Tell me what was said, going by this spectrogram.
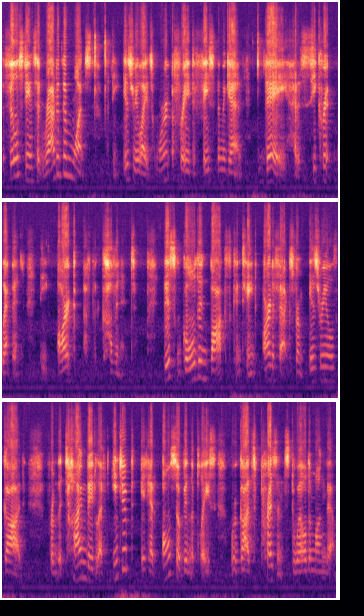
The Philistines had routed them once, but the Israelites weren't afraid to face them again. They had a secret weapon, the Ark of the Covenant. This golden box contained artifacts from Israel's God. From the time they'd left Egypt, it had also been the place where God's presence dwelled among them.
